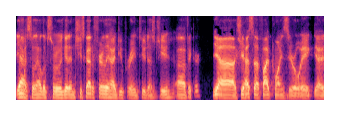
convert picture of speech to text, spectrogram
yeah, so that looks really good. And she's got a fairly high DUPR rating too, doesn't she, uh, Victor? Yeah, she has a 5.08. Yeah,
